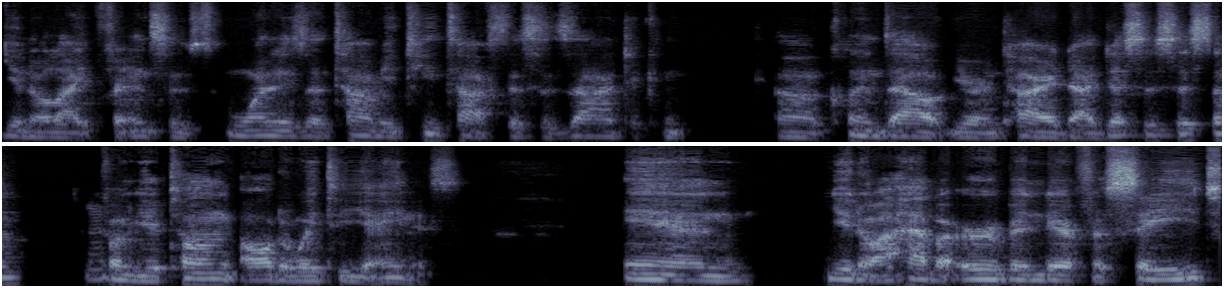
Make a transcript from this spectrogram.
you know, like for instance, one is a Tummy Detox that's designed to uh, cleanse out your entire digestive system mm-hmm. from your tongue all the way to your anus. And, you know, I have a herb in there for sage,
